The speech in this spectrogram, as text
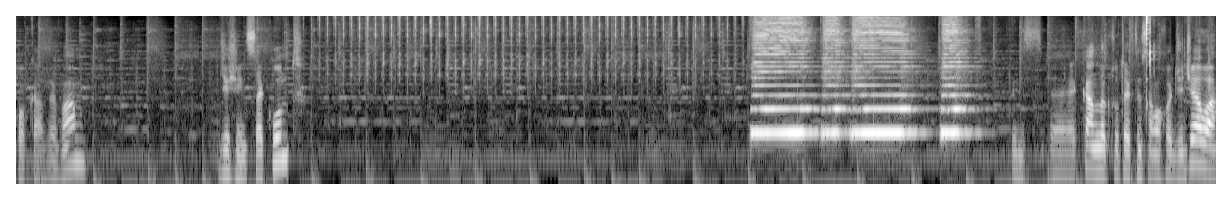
pokażę Wam. 10 sekund. Więc e, Canlock tutaj w tym samochodzie działa.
